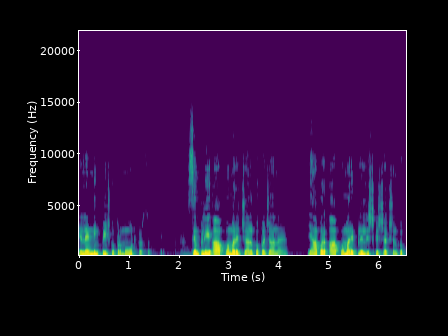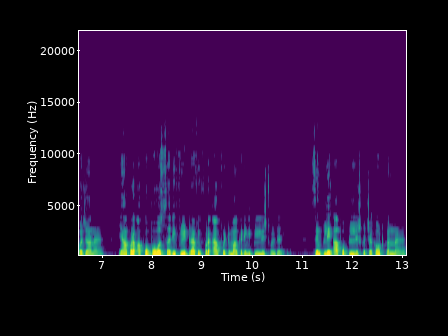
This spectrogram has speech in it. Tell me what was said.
या लैंडिंग पेज को प्रमोट कर सकते हैं। सिंपली आपको हमारे चैनल के ऊपर जाना है। यहाँ पर आपको हमारे प्लेलिस्ट के सेक्शन के ऊपर जाना है। यहाँ पर आपको बहुत सारी फ्री ट्रैफ़िक फॉर एफिट मार्केटिंग की प्लेलिस्ट मिल जाएगी। सिंपली आपको प्लेलिस्ट को चेकआउट करना है।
